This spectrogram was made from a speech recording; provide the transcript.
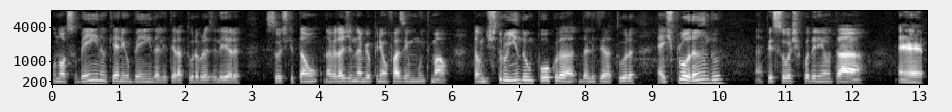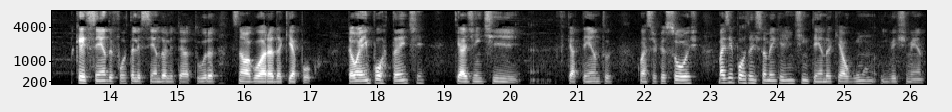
o nosso bem, não querem o bem da literatura brasileira. Pessoas que estão, na verdade, na minha opinião, fazem muito mal. Estão destruindo um pouco da, da literatura, é, explorando é, pessoas que poderiam estar tá, é, crescendo e fortalecendo a literatura, senão agora, daqui a pouco. Então é importante que a gente eh, fique atento com essas pessoas, mas é importante também que a gente entenda que algum investimento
